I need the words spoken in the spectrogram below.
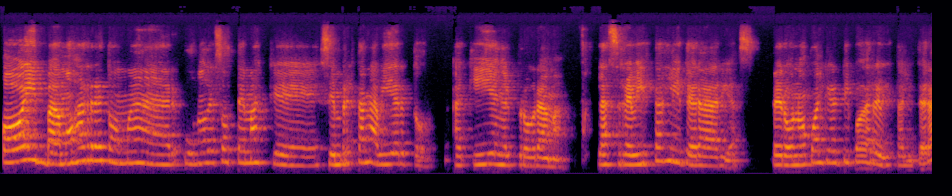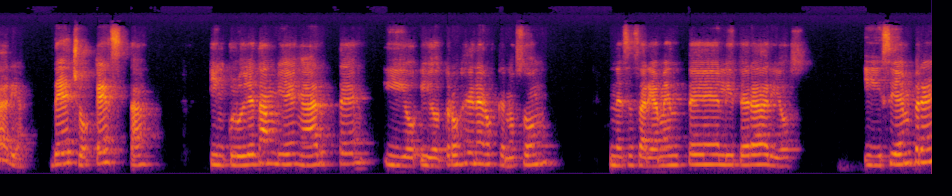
Hoy vamos a retomar uno de esos temas que siempre están abiertos aquí en el programa, las revistas literarias, pero no cualquier tipo de revista literaria. De hecho, esta incluye también arte y, otros géneros que no son necesariamente literarios y siempre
